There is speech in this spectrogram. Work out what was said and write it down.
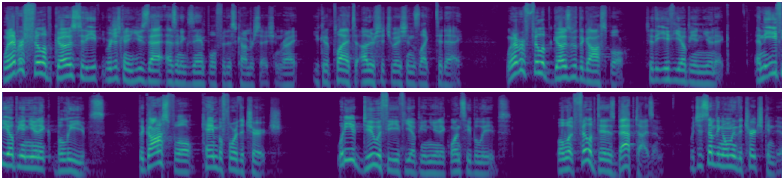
Whenever Philip goes to the, we're just going to use that as an example for this conversation, right? You could apply it to other situations like today. Whenever Philip goes with the gospel to the Ethiopian eunuch, and the Ethiopian eunuch believes, the gospel came before the church. What do you do with the Ethiopian eunuch once he believes? Well, what Philip did is baptize him, which is something only the church can do.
